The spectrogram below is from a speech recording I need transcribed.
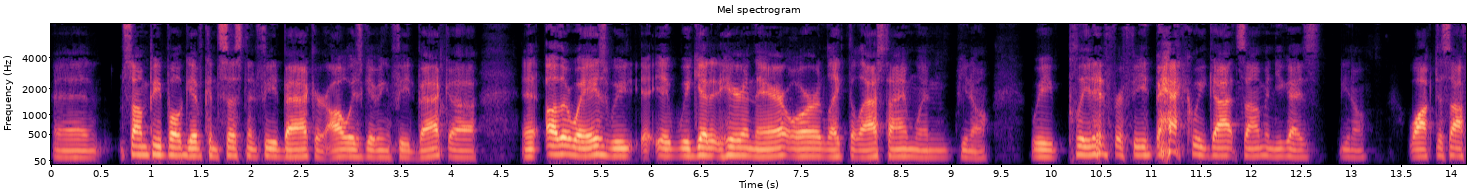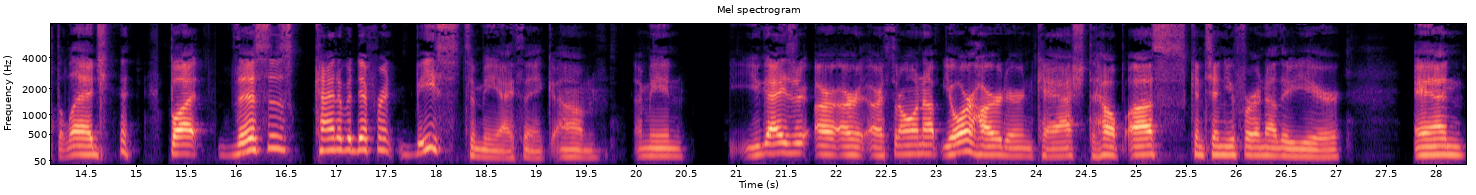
and some people give consistent feedback or always giving feedback. Uh, in other ways, we it, we get it here and there, or like the last time when you know we pleaded for feedback. We got some, and you guys, you know, walked us off the ledge. but this is kind of a different beast to me. I think. Um, I mean, you guys are, are are throwing up your hard earned cash to help us continue for another year, and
